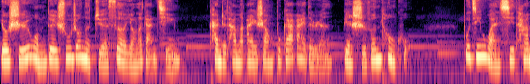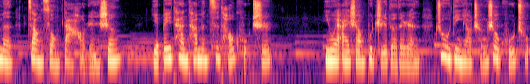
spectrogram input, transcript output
有时我们对书中的角色有了感情，看着他们爱上不该爱的人，便十分痛苦，不禁惋惜他们葬送大好人生，也悲叹他们自讨苦吃，因为爱上不值得的人，注定要承受苦楚。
